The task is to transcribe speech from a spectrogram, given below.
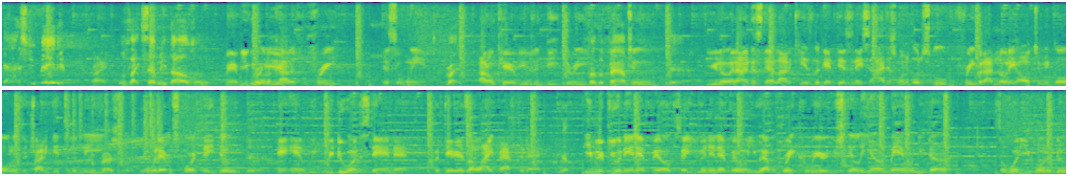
yes, you made it. Right. It was like seventy thousand. Man, if you can go to college for free, it's a win. right? I don't care if you're using D3, For the family. D2, Yeah. You know, and I understand a lot of kids look at this and they say, I just want to go to school for free, but I know their ultimate goal is to try to get to the league yeah. in whatever sport they do. Yeah. And, and we, we do understand that. But there is a life after that. Yep. Even if you're in the NFL, say you're in the NFL and you have a great career, you're still a young man when you're done. So what are you going to do?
